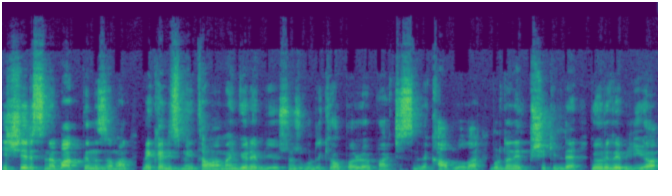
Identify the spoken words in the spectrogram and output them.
içerisine baktığınız zaman mekanizmayı tamamen görebiliyorsunuz. Buradaki hoparlör parçasını ve kablolar burada net bir şekilde görülebiliyor.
